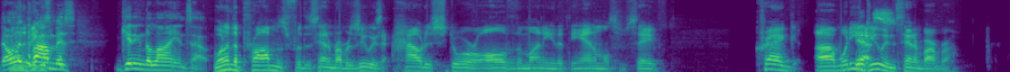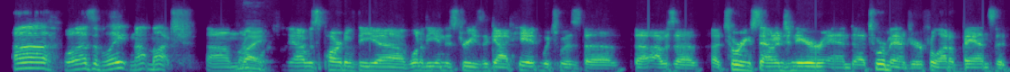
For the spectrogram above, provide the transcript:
The One only the problem is getting the lions out. One of the problems for the Santa Barbara Zoo is how to store all of the money that the animals have saved. Craig, uh, what do you do in Santa Barbara? Uh, well, as of late, not much. Um, Right. I was part of the uh, one of the industries that got hit, which was the, the I was a, a touring sound engineer and a tour manager for a lot of bands that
